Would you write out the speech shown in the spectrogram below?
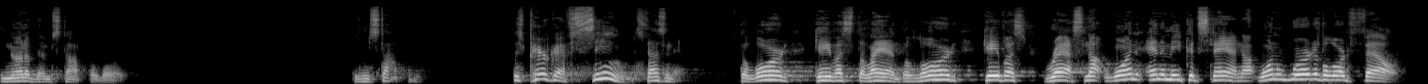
none of them stopped the Lord. Didn't stop him. This paragraph sings, doesn't it? The Lord gave us the land. The Lord gave us rest. Not one enemy could stand. Not one word of the Lord fell.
